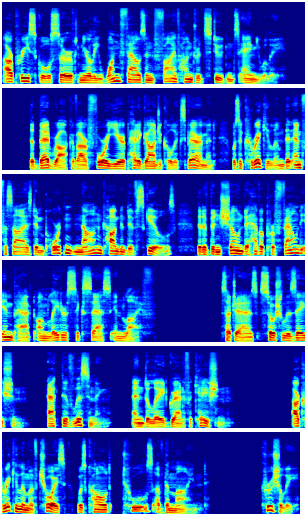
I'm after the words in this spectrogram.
our preschool served nearly 1,500 students annually. The bedrock of our four year pedagogical experiment was a curriculum that emphasized important non cognitive skills that have been shown to have a profound impact on later success in life, such as socialization, active listening, and delayed gratification. Our curriculum of choice was called Tools of the Mind. Crucially,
